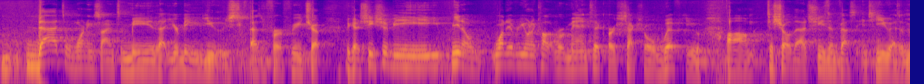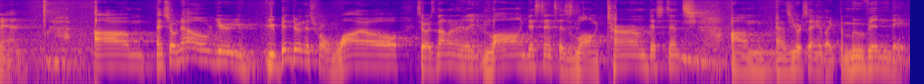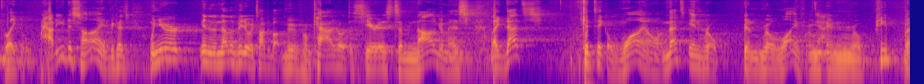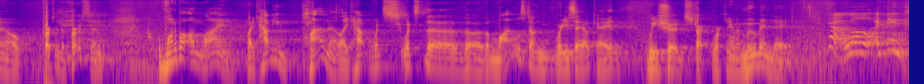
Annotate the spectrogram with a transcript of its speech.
that's a warning sign to me that you're being used as a, for a free trip because she should be, you know, whatever you want to call it, romantic or sexual with you um, to show that she's invested into you as a man. Um, and so now you you've, you've been doing this for a while. So it's not only long distance, it's long term distance. Um, as you were saying, like the move in date. Like, how do you decide? Because when you're in another video, we talked about moving from casual to serious to monogamous. Like that's can take a while, and that's in real in real life, in, Yeah. in real people, you know, person to person. What about online? Like, how do you plan that? Like, how, what's what's the, the the milestone where you say, okay, we should start working on a move-in date? Yeah, well, I think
